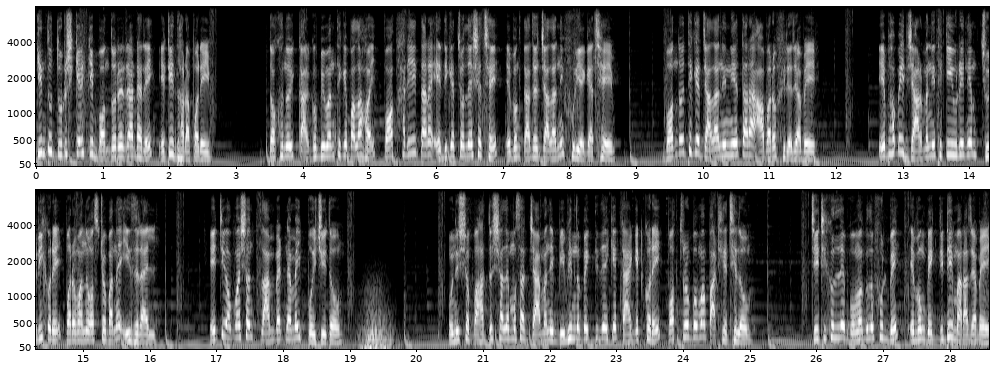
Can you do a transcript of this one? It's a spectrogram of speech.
কিন্তু তুরস্কের একটি বন্দরের রাডারে এটি ধরা পড়ে। তখন ওই কার্গো বিমান থেকে বলা হয়, পথ হারিয়ে তারা এদিকে চলে এসেছে এবং তাদের জ্বালানি ফুরিয়ে গেছে। বন্দর থেকে জ্বালানি নিয়ে তারা আবারও ফিরে যাবে। এভাবেই জার্মানি থেকে ইউরেনিয়াম চুরি করে পরমাণু অস্ত্র বানায় ইসরায়েল। এটি অপারেশন প্লামব্যাট নামেই পরিচিত। উনিশশো বাহাত্তর সালে মোসাদ জার্মানির বিভিন্ন ব্যক্তিদেরকে টার্গেট করে পত্র বোমা পাঠিয়েছিল। চিঠি খুললে বোমাগুলো ফুটবে এবং ব্যক্তিটি মারা যাবে।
